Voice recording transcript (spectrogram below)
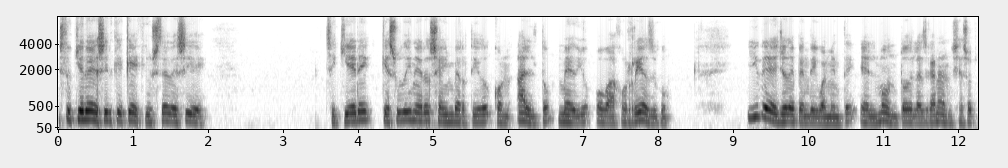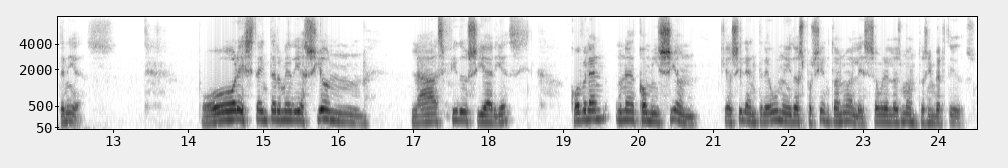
Esto quiere decir que, ¿qué? que usted decide si quiere que su dinero sea invertido con alto, medio o bajo riesgo. Y de ello depende igualmente el monto de las ganancias obtenidas. Por esta intermediación, las fiduciarias cobran una comisión que oscila entre 1 y 2% anuales sobre los montos invertidos.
